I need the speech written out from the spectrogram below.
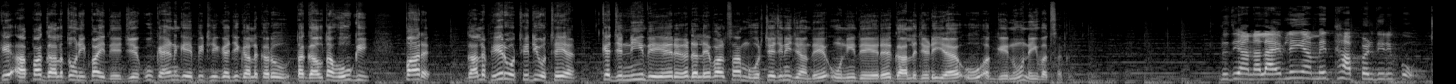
ਕਿ ਆਪਾਂ ਗੱਲ ਤੋਂ ਨਹੀਂ ਭਜਦੇ ਜੇ ਕੋ ਕਹਿਣਗੇ ਵੀ ਠੀਕ ਹੈ ਜੀ ਗੱਲ ਕਰੋ ਤਾਂ ਗੱਲ ਤਾਂ ਹੋਊਗੀ। ਪਰ ਗੱਲ ਫੇਰ ਉੱਥੇ ਦੀ ਉੱਥੇ ਹੈ ਕਿ ਜਿੰਨੀ ਦੇਰ ਡੱਲੇਵਾਲ ਸਾਹਿਬ ਮੋਰਚੇ 'ਚ ਨਹੀਂ ਜਾਂਦੇ ਉਨੀ ਦੇਰ ਗੱਲ ਜਿਹੜੀ ਹੈ ਉਹ ਅੱਗੇ ਨੂੰ ਨਹੀਂ ਵੱਧ ਸਕਦੀ। ਲੁਧਿਆਣਾ ਲਾਈਵ ਲਈ ਅਮਿਤ ਥਾਪੜ ਦੀ ਰਿਪੋਰਟ।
